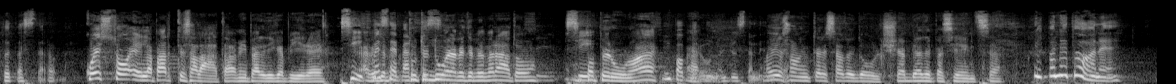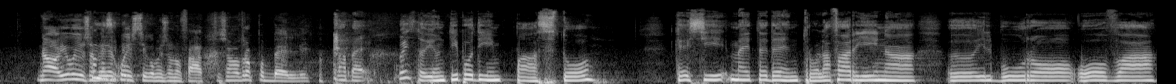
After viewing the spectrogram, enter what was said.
tutta sta roba. Questa è la parte salata, mi pare di capire. Sì, Avete- questa è parte Tutte e due sì. l'avete preparato? Sì. Un po' per uno, eh? Un po' per Eh. uno, giustamente. Ma io sono interessato ai dolci, abbiate pazienza. Il panettone. No, io voglio Come sapere si- questi come sono fatti, sono troppo belli. Vabbè, questo è un tipo di impasto che si mette dentro la farina, eh, il burro, uova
